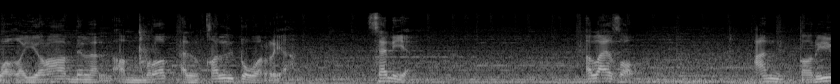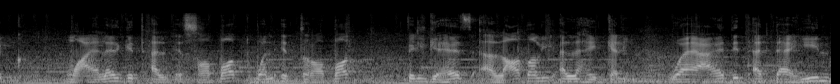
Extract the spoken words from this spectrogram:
وغيرها من الأمراض القلب والرئة. ثانيا العظام عن طريق معالجة الإصابات والإضطرابات في الجهاز العضلي الهيكلي. وإعادة التأهيل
